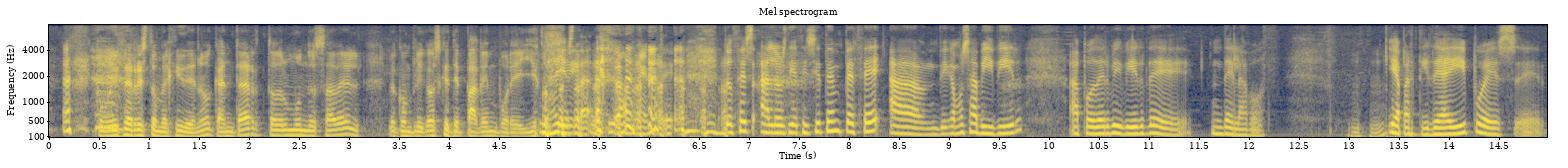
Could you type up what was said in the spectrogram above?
como dice Risto Mejide, ¿no? Cantar, todo el mundo sabe, lo complicado es que te paguen por ello. Ahí está, Entonces, a los 17 empecé a, digamos, a vivir, a poder vivir de la voz. Y a partir de ahí, pues eh,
